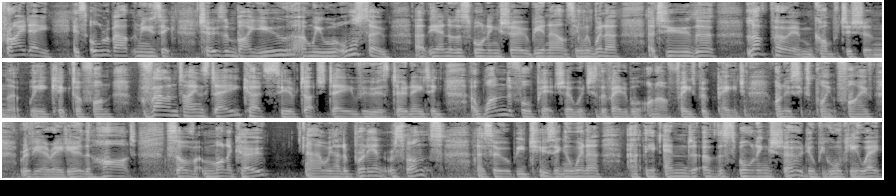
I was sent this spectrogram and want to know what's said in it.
Friday. It's all about the music chosen by you, and we will also, at the end of this morning's show, be announcing the winner to the love poem competition that we kicked off on Valentine's Day, courtesy of Dutch Dave, who is donating a wonderful picture which is available on our Facebook page, 106.5 Riviera Radio, the heart of Monaco. And we had a brilliant response. Uh, so we'll be choosing a winner at the end of this morning's show. And you'll be walking away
